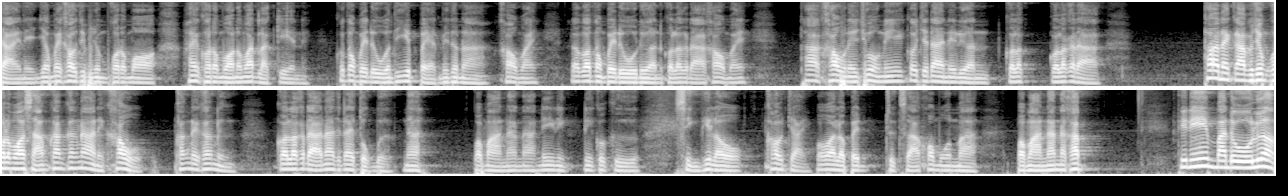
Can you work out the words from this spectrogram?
จ่ายนี่ยังไม่เข้าที่ประชุมครมให้ครมอนุมัติหลักเกณฑ์ก็ต้องไปดูวันที่ 28 มิถุนาเข้าไหม แล้วก็ต้องไปดูเดือนกรกฎาเข้าไหม ถ้าเข้าในช่วงนี้ก็จะได้ในเดือนกรกฎา ถ้าในการประชุมครมสามครั้งข้างหน้าเนี่ยเข้าครั้งใดครั้งหนึ่งกรกฎาน่าจะได้ตกเบิกนะประมาณนั้นนะนี่นี่นี่ก็คือสิ่งที่เราเข้าใจ เพราะว่าเราไปศึกษาข้อมูลมาประมาณนั้นนะครับ ทีนี้มาดูเรื่อง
